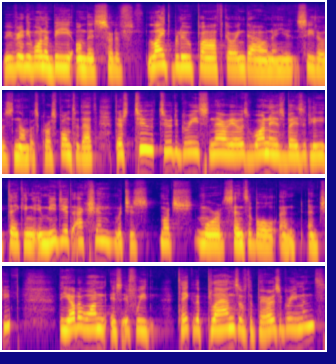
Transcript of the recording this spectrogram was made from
we really want to be on this sort of light blue path going down, and you see those numbers correspond to that. There's two two degree scenarios. One is basically taking immediate action, which is much more sensible and, and cheap. The other one is if we take the plans of the Paris Agreement,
